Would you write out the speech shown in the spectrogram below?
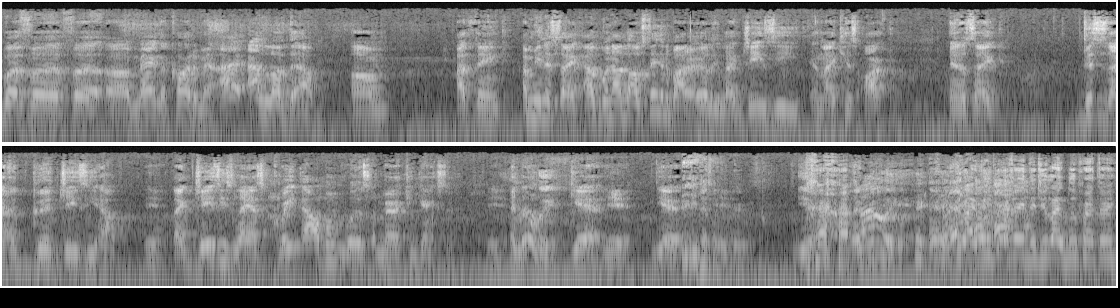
but for for uh, Magna Carta, man, I I love the album. Um, I think I mean it's like I, when I, I was thinking about it earlier, like Jay Z and like his arc, and it's like this is like a good Jay Z album. Yeah. Like Jay Z's last great album was American Gangster. Yeah. And Really? yeah, Yeah. yeah, He doesn't agree with you. yeah. Like, what Did you like Blueprint Three? Did you like Blueprint Three?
